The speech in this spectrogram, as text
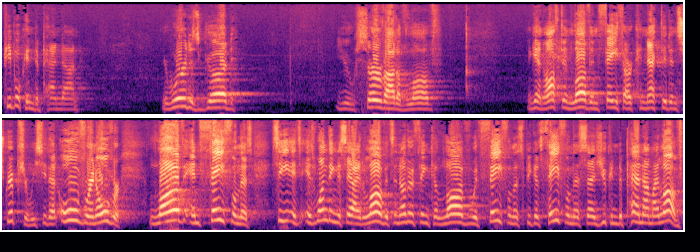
people can depend on? Your word is good. You serve out of love. Again, often love and faith are connected in Scripture. We see that over and over. Love and faithfulness. See, it's, it's, one thing to say I love, it's another thing to love with faithfulness because faithfulness says you can depend on my love.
